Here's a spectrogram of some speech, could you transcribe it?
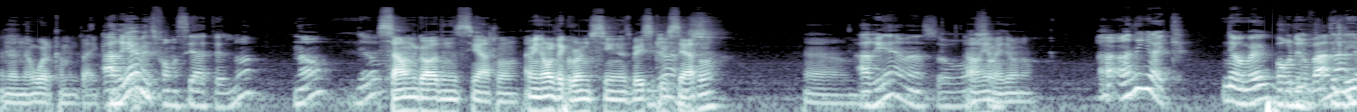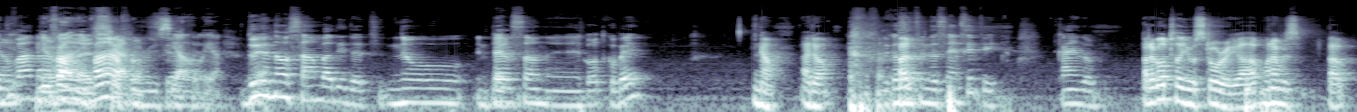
and then they're welcomed like Ariam is from Seattle, no? No? No. Soundgarden is Seattle. I mean, all the grunge scene is basically Grunge. Seattle. Um, Ariam, so. oh yeah, I don't know. Uh, I think like no, maybe Or Nirvana? the lead- Nirvana? Nirvana, Nirvana Nirvana are Seattle. from Seattle. Yeah. Do Yeah. you know somebody that knew in Yeah. person uh, Kurt Cobain? No, I don't. Because But- it's in the same city. Kind of. But I will tell you a story. Uh, when I was about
